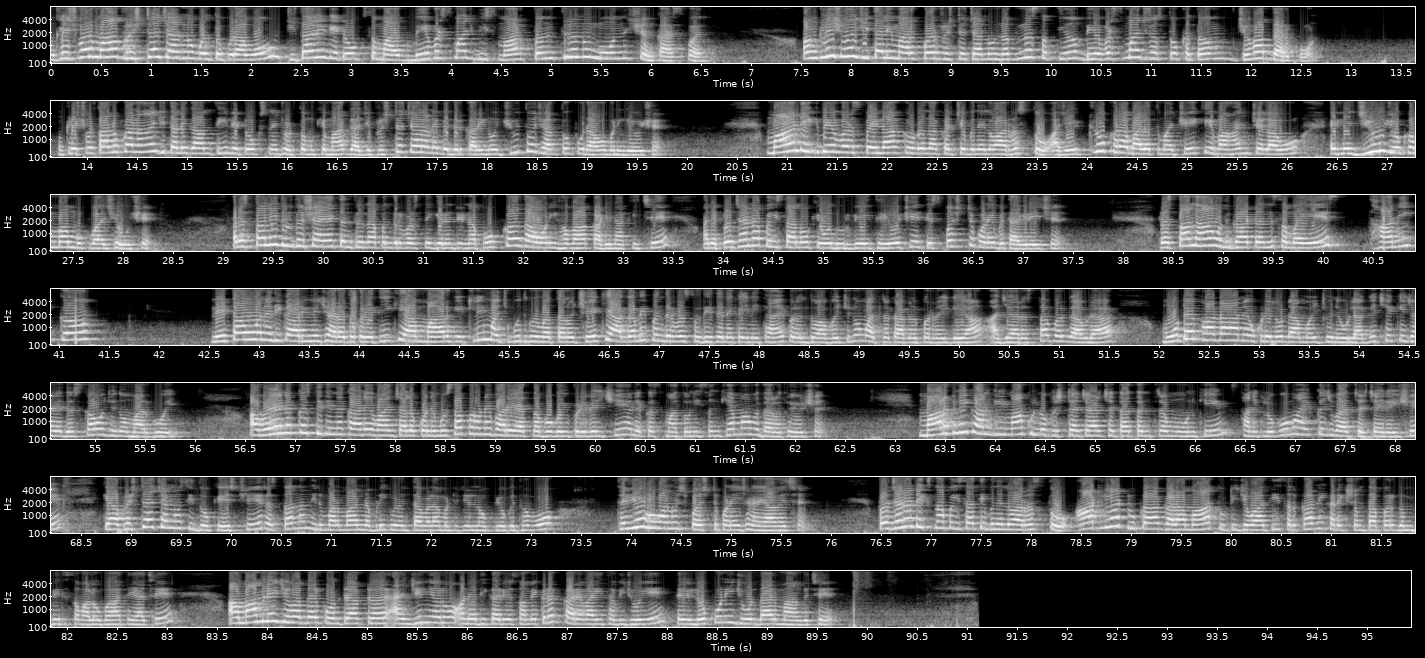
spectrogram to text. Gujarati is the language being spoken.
અંકલેશ્વરમાં ભ્રષ્ટાચારનો બોલતો પુરાવો. જીતાણી ડેટોક્સ માર્ગ બે વર્ષમાં જ બિસ્માર તંત્રનું મૌન શંકાસ્પદ. અંકલેશ્વર જીતાલી માર્ગ પર ભ્રષ્ટાચારનું નગ્ન સત્ય બે વર્ષમાં જ રસ્તો ખતમ. જવાબદાર કોણ? અંકલેશ્વર તાલુકાના જીતાલી ગામથી ડેટોક્સને જોડતો મુખ્ય માર્ગ આજે ભ્રષ્ટાચાર અને બેદરકારીનો જીવતો જાગતો પુરાવો બની ગયો છે. માંડ એક બે વર્ષ પહેલા કરોડોના ખર્ચે બનેલો આ રસ્તો આજે એટલો ખરાબ હાલતમાં છે કે વાહન ચલાવવું એટલે જીવ જોખમમાં મૂકવા જેવું છે. રસ્તાની દુર્દશાએ તંત્રના પંદર વર્ષની ગેરંટીના પોકળ દાવોની હવા કાઢી નાખી છે અને પ્રજાના પૈસાનો કેવો દુર્વ્યય થયો છે તે સ્પષ્ટપણે બતાવી રહી છે. રસ્તાના ઉદ્ઘાટન સમયે સ્થાનિક નેતાઓ અને અધિકારીઓએ જાહેરાતો કરી હતી કે આ માર્ગ એટલી મજબૂત ગુણવત્તાનો છે કે આગામી પંદર વર્ષ સુધી તેને કંઈ નહીં થાય, પરંતુ આ વચનો માત્ર કાગળ પર રહી ગયા. આજે આ રસ્તા પર ગાવડા મોટા ખાડા અને ઉકળેલો ડામર જોઈને એવું લાગે છે કે જાણે દસકાઓ જૂનો માર્ગ હોય. આ ભયાનક સ્થિતિને કારણે વાહન ચાલકોને મુસાફરોને ભારે યાતના ભોગવવી પડી રહી છે અને અકસ્માતોની સંખ્યામાં વધારો થયો છે. માર્ગની કામગીરીમાં ખુલ્લો ભ્રષ્ટાચાર છતાં તંત્ર મૌન કેમ? સ્થાનિક લોકોમાં એક જ વાત ચર્ચાઈ રહી છે કે આ ભ્રષ્ટાચારનો સીધો કેસ છે. રસ્તાના નિર્માણમાં નબળી ગુણવત્તાવાળા મટીરિયલનો ઉપયોગ થવો, થયો હોવાનું સ્પષ્ટપણે જણાઈ આવે છે. પ્રજાના ટેક્સના પૈસાથી બનેલો આ રસ્તો આટલા ટૂંકા ગાળામાં તૂટી જવાથી સરકારની કાર્યક્ષમતા પર ગંભીર સવાલો ઊભા થયા છે. આ મામલે જવાબદાર કોન્ટ્રાક્ટર, એન્જિનિયરો અને અધિકારીઓ સામે કડક કાર્યવાહી થવી જોઈએ તેવી લોકોની જોરદાર માંગ છે.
